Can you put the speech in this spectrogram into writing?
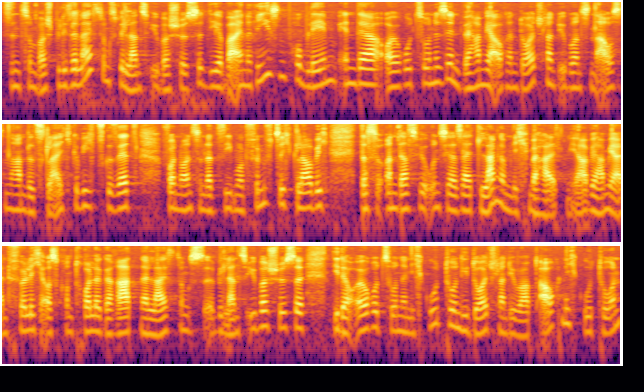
sind zum Beispiel diese Leistungsbilanzüberschüsse, die aber ein Riesenproblem in der Eurozone sind. Wir haben ja auch in Deutschland übrigens ein Außenhandelsgleichgewichtsgesetz von 1957, glaube ich, das, an das wir uns ja seit langem nicht mehr halten. Ja, wir haben ja ein völlig aus Kontrolle geratene Leistungsbilanz Leistungsbilanzüberschüsse, die der Eurozone nicht gut tun, die Deutschland überhaupt auch nicht gut tun.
